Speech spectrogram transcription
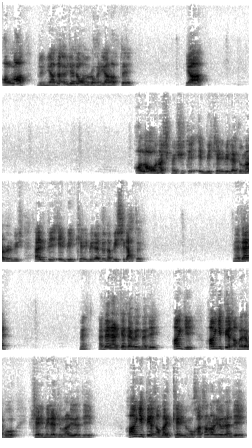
Allah dünyada önce de onun ruhunu yarattı. Ya Allah ona çeşitli ilmi kelime ledunlar vermiş. Her bir ilmi kelime ledun da bir silahtır. Neden? Ne? Neden herkese vermedi? Hangi hangi peygambere bu kelime ledunları verdi? Hangi peygamber kelime mukataları öğrendi?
